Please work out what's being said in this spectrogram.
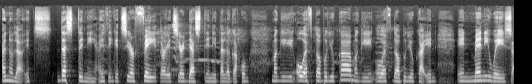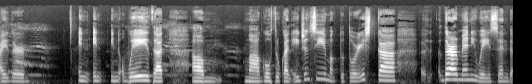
ano la, it's destiny. I think it's your fate or it's your destiny talaga. Kung magiging OFW ka, magiging OFW ka in in many ways either in in in a way that um ma-go through ka an agency, magtutourist ka. There are many ways and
